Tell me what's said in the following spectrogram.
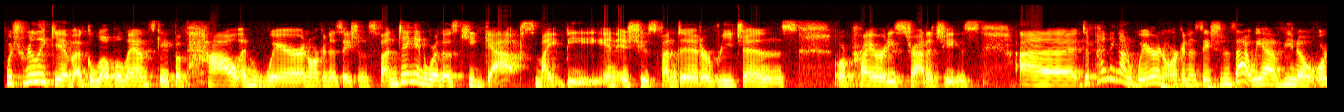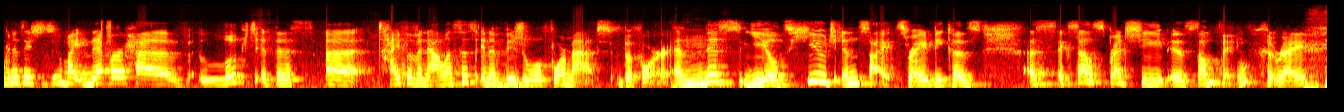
which really give a global landscape of how and where an organization's funding and where those key gaps might be in issues funded or regions or priority strategies. Uh, depending on where an organization is at, we have you know organizations who might never have looked at this uh, type of analysis in a visual format before, and mm. this yields huge insights, right? Because a Excel spreadsheet is something thing, right?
